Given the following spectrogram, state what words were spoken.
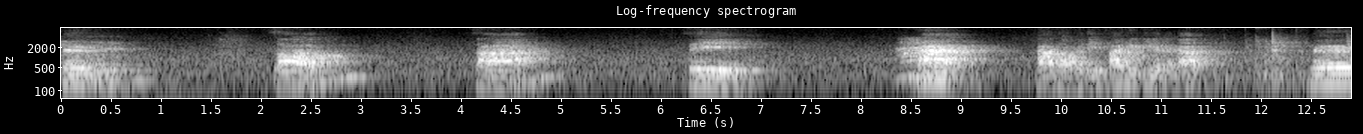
หนึ่งสองสามสี่ห้าท่าต่อไปนี้ท่ายืดเยียดนะครับหนึ่ง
